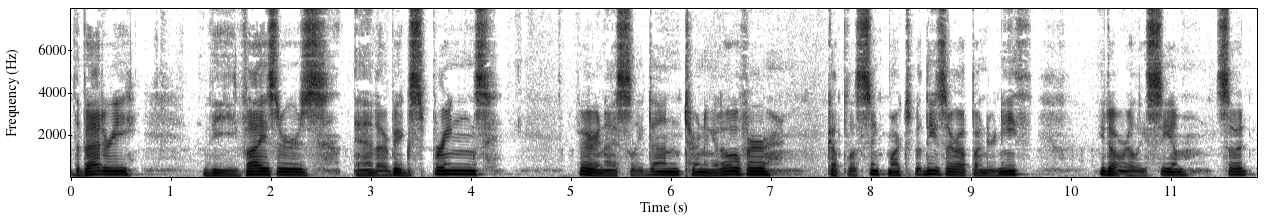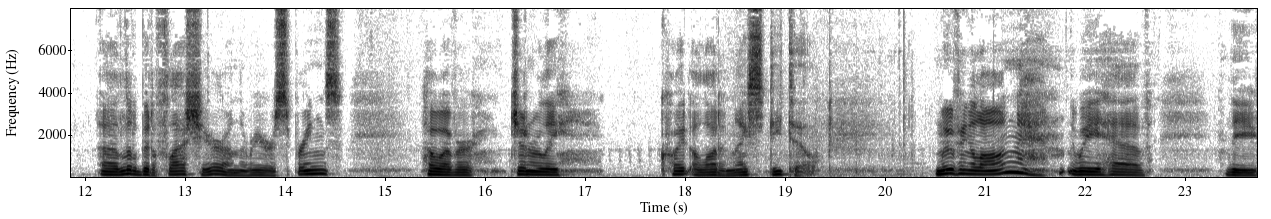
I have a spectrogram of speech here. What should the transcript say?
the battery, the visors, and our big springs. Very nicely done. Turning it over, a couple of sink marks, but these are up underneath. You don't really see them. So a little bit of flash here on the rear springs. However, generally quite a lot of nice detail. Moving along, we have the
